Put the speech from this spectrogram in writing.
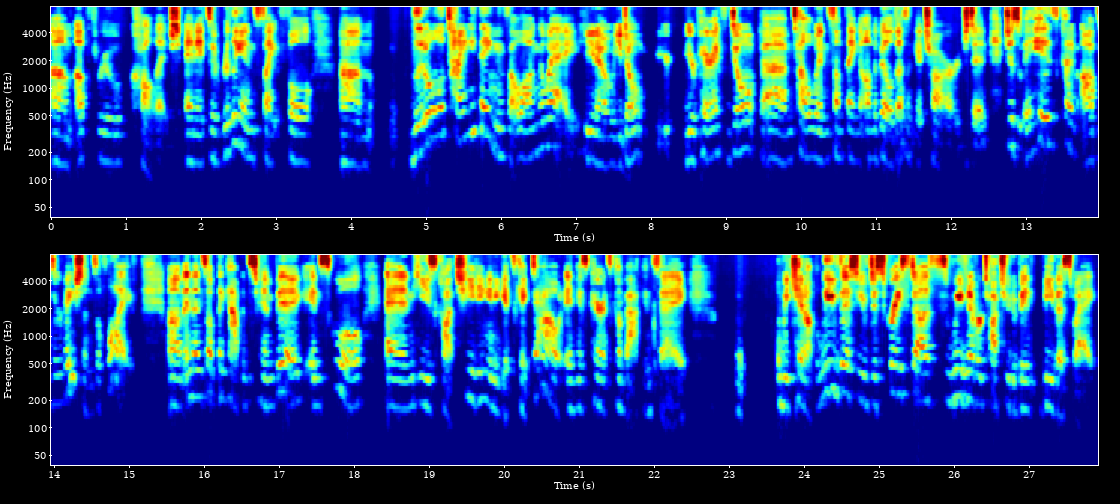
um, up through college. And it's a really insightful um, little tiny things along the way. You know, you don't, your, parents don't um, tell when something on the bill doesn't get charged, and just his kind of observations of life. Um, and then something happens to him big in school, and he's caught cheating and he gets kicked out, and his parents come back and say, we cannot believe this. You've disgraced us. We've never taught you to be, be, this way.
